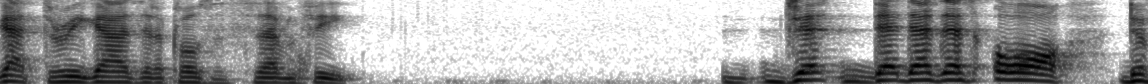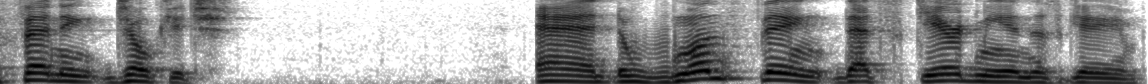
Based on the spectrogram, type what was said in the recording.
got three guys that are close to seven feet. that, that that's all defending Jokic. And the one thing that scared me in this game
